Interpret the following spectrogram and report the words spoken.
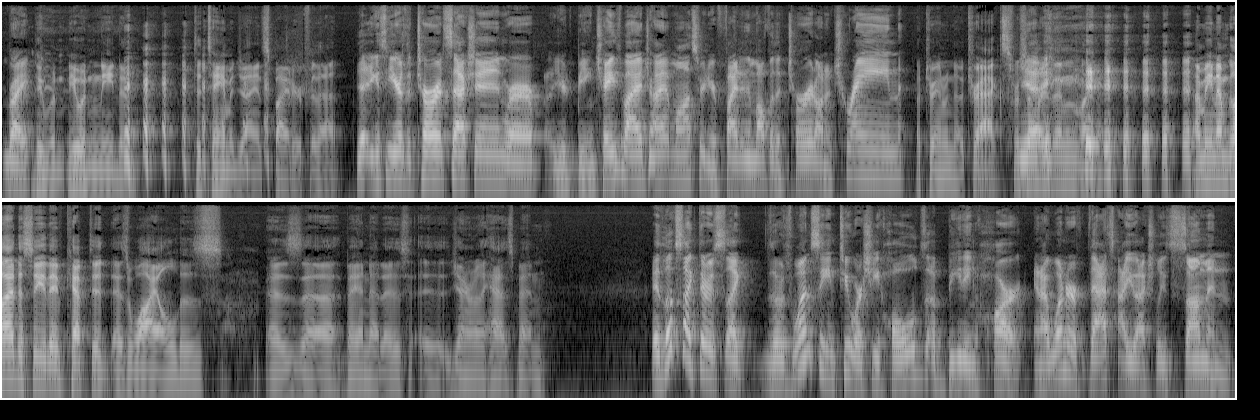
Right. He wouldn't. He wouldn't need to to tame a giant spider for that. Yeah, you can see here's the turret section where you're being chased by a giant monster and you're fighting them off with a turret on a train. A train with no tracks for Yeah. some reason. Like, I mean, I'm glad to see they've kept it as wild as as uh, Bayonetta is, is generally has been. It looks like there's like there's one scene too where she holds a beating heart, and I wonder if that's how you actually summon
